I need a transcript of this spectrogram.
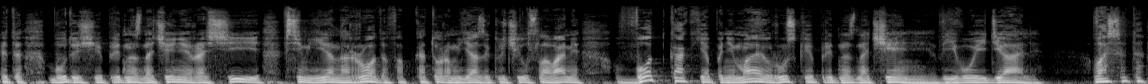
Это будущее предназначение России в семье народов, об котором я заключил словами «Вот как я понимаю русское предназначение в его идеале». Вас это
